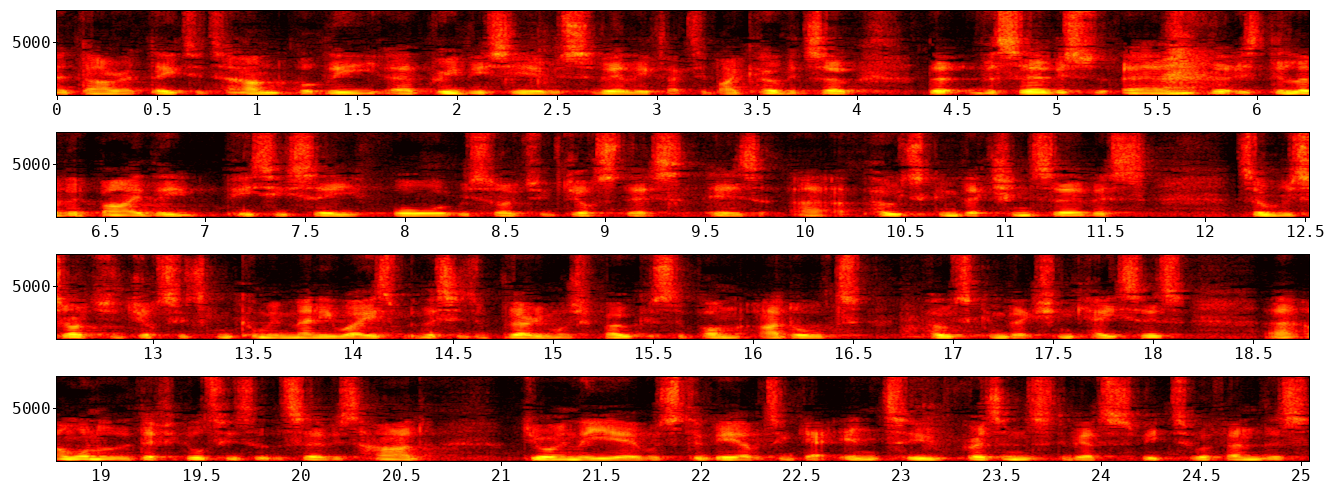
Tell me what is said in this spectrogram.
uh, direct data to hand, but the uh, previous year was severely affected by COVID. So the, the service um, that is delivered by the PCC for restorative justice is a, a post-conviction service. So restorative justice can come in many ways, but this is very much focused upon adult post-conviction cases. Uh, and one of the difficulties that the service had during the year was to be able to get into prisons, to be able to speak to offenders,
